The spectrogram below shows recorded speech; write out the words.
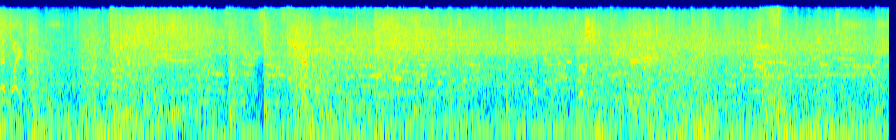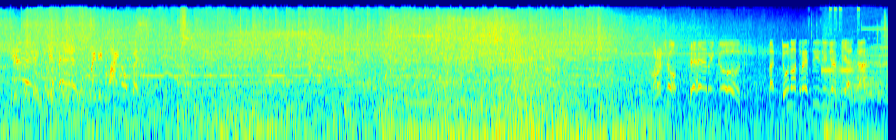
Wait. Yes! Waiting wide open! Very good! But do not rest easy just yet, huh?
